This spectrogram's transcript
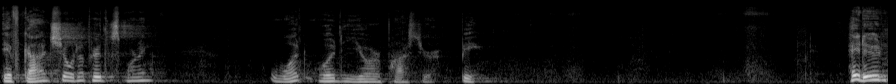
if God showed up here this morning, what would your posture be? Hey, dude.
